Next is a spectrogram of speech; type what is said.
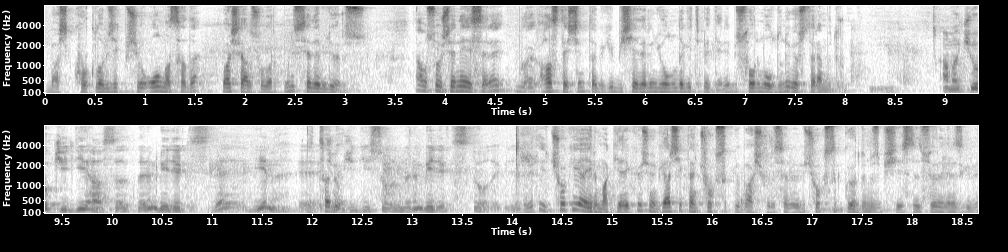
başka korkulabilecek bir şey olmasa da baş ağrısı olarak bunu hissedebiliyoruz. Ama sonuçta neyse ne bu hasta için tabii ki bir şeylerin yolunda gitmediğini, bir sorun olduğunu gösteren bir durum. Ama çok ciddi hastalıkların belirtisi de değil mi? Ee, tabii. çok ciddi sorunların belirtisi de olabilir. De çok iyi ayırmak gerekiyor çünkü gerçekten çok sık bir başvuru sebebi. Çok sık gördüğümüz bir şey size söylediğiniz gibi.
